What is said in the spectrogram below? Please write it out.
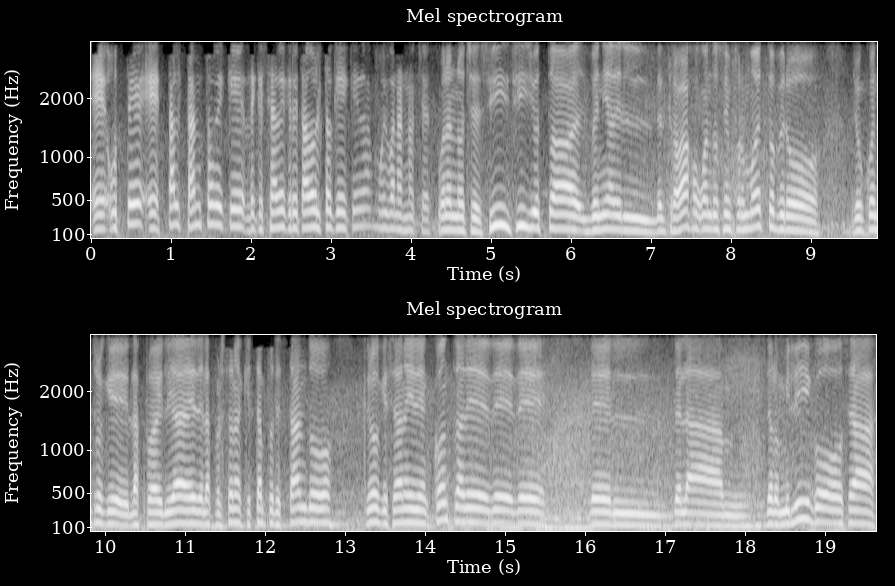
Eh, ¿Usted está al tanto de que, de que se ha decretado el toque de queda? Muy buenas noches. Buenas noches, sí, sí, yo estaba, venía del, trabajo cuando se informó esto, pero yo encuentro que las probabilidades de las personas que están protestando creo que se van a ir en contra de de, la, de los milicos, o sea,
